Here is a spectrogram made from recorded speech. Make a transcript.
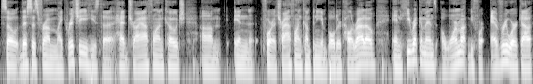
So, this is from Mike Ricci. He's the head triathlon coach um, in for a triathlon company in Boulder, Colorado, and he recommends a warm up before every workout,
